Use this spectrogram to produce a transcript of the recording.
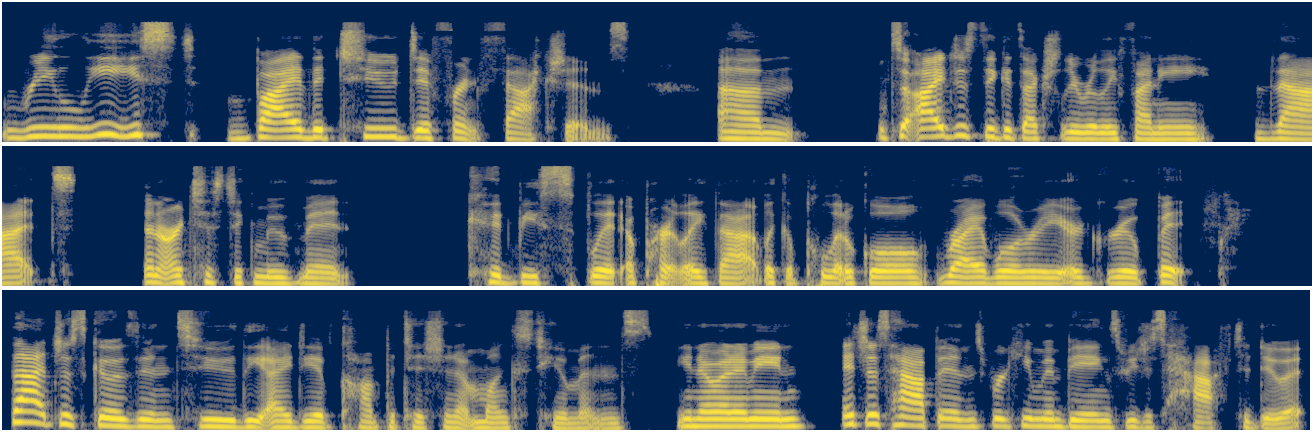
released by the two different factions. Um, so I just think it's actually really funny that an artistic movement could be split apart like that, like a political rivalry or group. But that just goes into the idea of competition amongst humans. You know what I mean? It just happens. We're human beings. We just have to do it.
